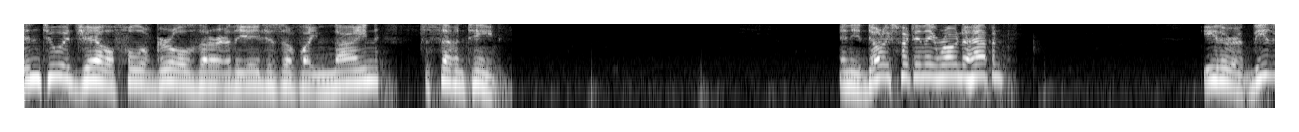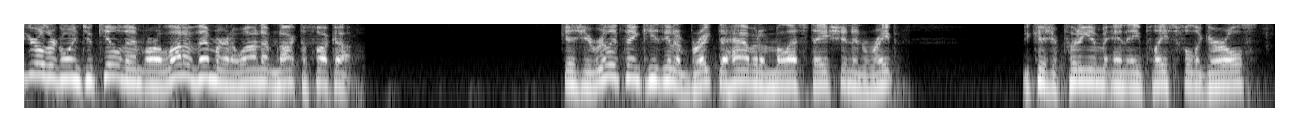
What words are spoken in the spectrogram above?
Into a jail full of girls that are the ages of like 9 to 17. And you don't expect anything wrong to happen? Either these girls are going to kill them or a lot of them are going to wind up knocked the fuck up. Because you really think he's going to break the habit of molestation and rape because you're putting him in a place full of girls?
